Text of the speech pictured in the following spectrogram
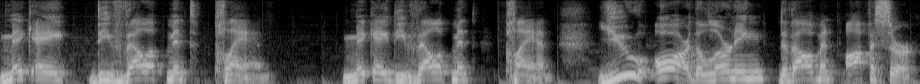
Make a development plan. Make a development plan. You are the learning development officer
